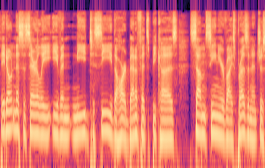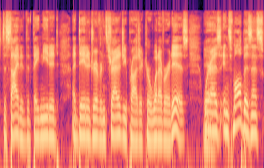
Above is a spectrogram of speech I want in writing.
they don't necessarily even need to see the hard benefits because some senior vice president just decided that they needed a data-driven strategy project or whatever it is. Whereas yeah. in small business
